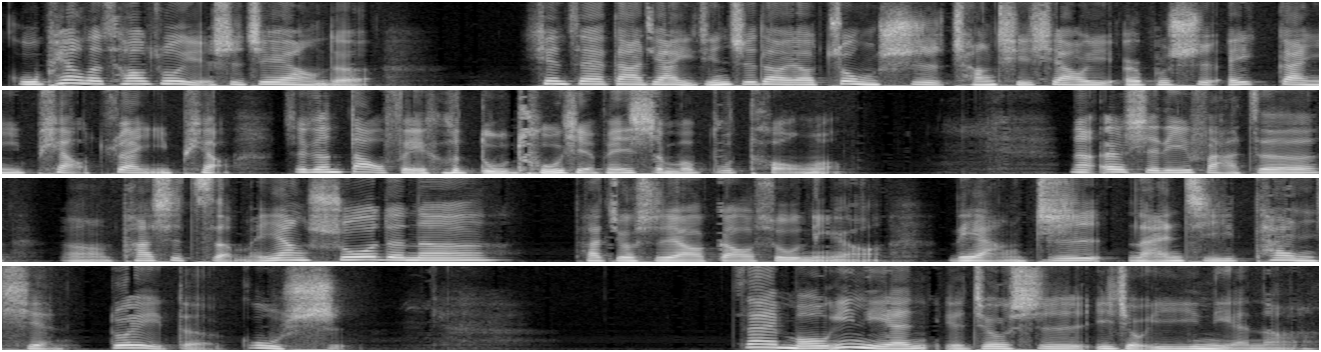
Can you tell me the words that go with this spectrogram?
股票的操作也是这样的。现在大家已经知道要重视长期效益，而不是诶干一票赚一票，这跟盗匪和赌徒也没什么不同哦。那二十里法则，嗯，它是怎么样说的呢？他就是要告诉你哦，两支南极探险队的故事。在某一年，也就是一九一一年呢，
